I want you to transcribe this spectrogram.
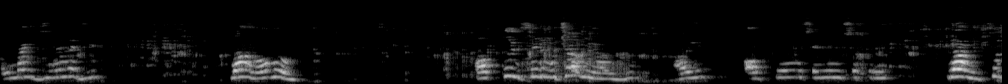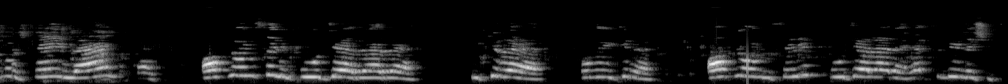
Ondan giremedim. Lan oğlum. Abdül senin uçağı mı yazdı? Hayır. Afyon senin sıfırın. Lan sıfır değil lan. Evet. Afyon Selim UCRR. 2R. Sonu 2R. Afyon Selim UCRR. Hepsi birleşik.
